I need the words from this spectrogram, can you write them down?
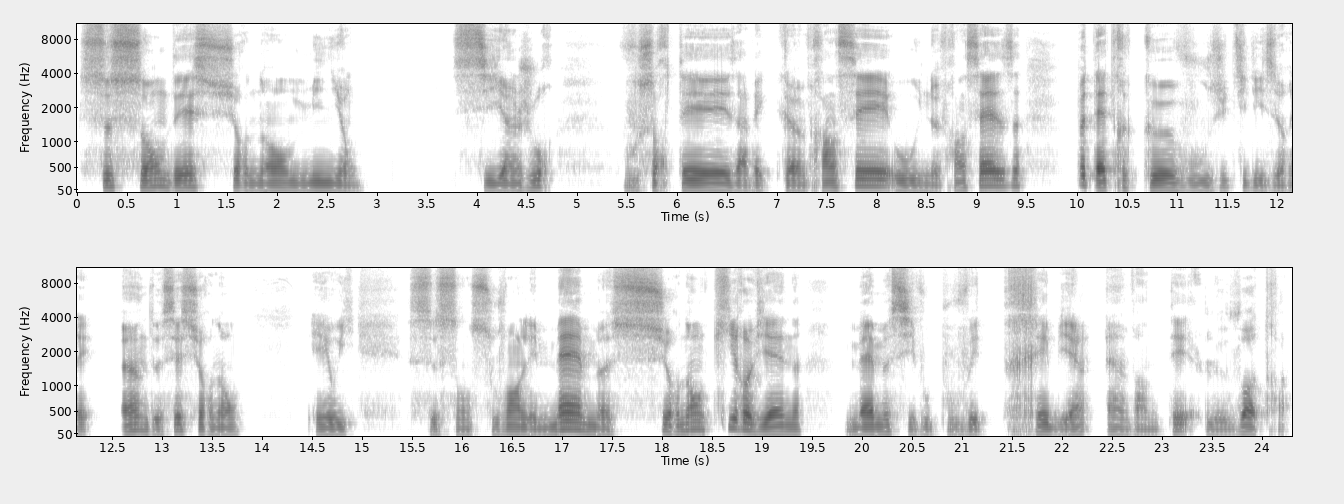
Ce sont des surnoms mignons. Si un jour vous sortez avec un Français ou une Française, peut-être que vous utiliserez un de ces surnoms. Et oui, ce sont souvent les mêmes surnoms qui reviennent, même si vous pouvez très bien inventer le vôtre.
